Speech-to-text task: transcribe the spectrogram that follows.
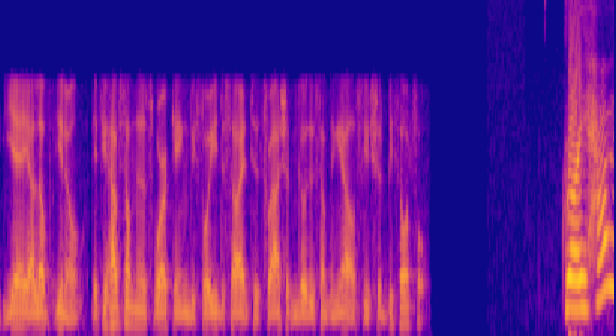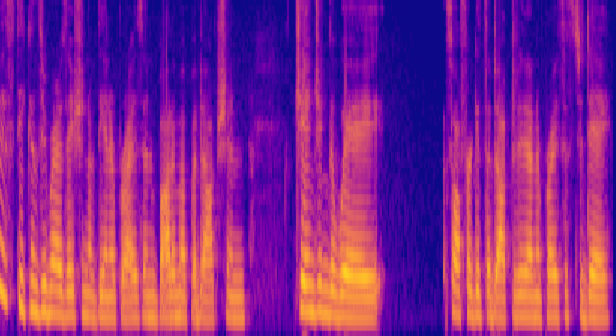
yay, I love, you know, if you have something that's working before you decide to thrash it and go do something else, you should be thoughtful. Rory, how is the consumerization of the enterprise and bottom up adoption changing the way software gets adopted in enterprises today?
